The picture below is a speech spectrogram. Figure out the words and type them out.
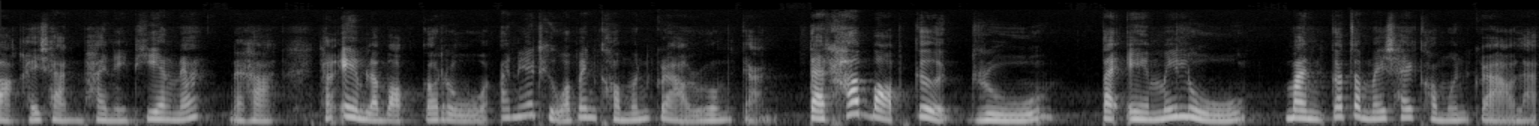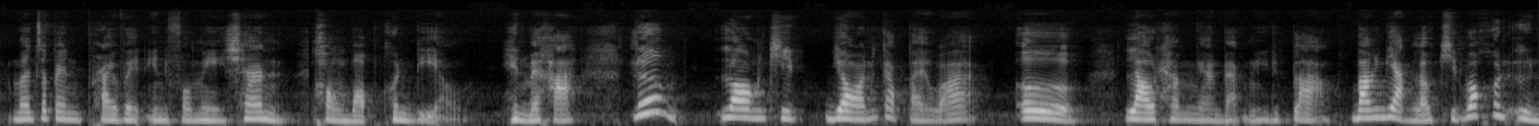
บั๊กให้ฉันภายในเที่ยงนะนะคะ ทั้งเอมและบอบก็รู้ อันนี้ถือว่าเป็นคอมมอนกล่าวร่วมกัน แต่ถ้าบอบเกิดรู้ แต่เอมไม่รู้มันก็จะไม่ใช่ common ground ละ มันจะเป็น private information ของบ๊อบคนเดียว เห็นไหมคะ เริ่มลองคิดย้อนกลับไปว่า เออ เราทำงานแบบนี้หรือเปล่า บางอย่างเราคิดว่าคนอื่น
